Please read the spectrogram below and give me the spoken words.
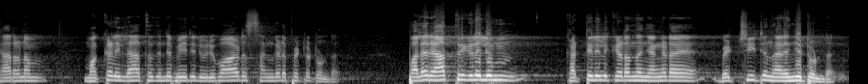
കാരണം മക്കളില്ലാത്തതിന്റെ പേരിൽ ഒരുപാട് സങ്കടപ്പെട്ടിട്ടുണ്ട്. പല രാത്രികളിലും കട്ടിലിൽ കിടന്ന് ഞങ്ങളുടെ ബെഡ്ഷീറ്റ് നനഞ്ഞിട്ടുണ്ട്.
